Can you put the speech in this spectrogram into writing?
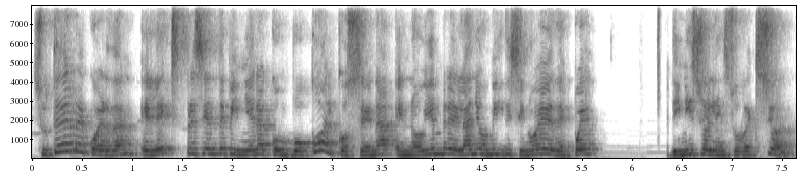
Si ustedes recuerdan, el expresidente Piñera convocó al COSENA en noviembre del año 2019, después de inicio de la insurrección.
